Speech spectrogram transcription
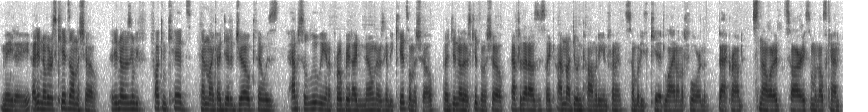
made a, I didn't know there was kids on the show. I didn't know there was to be fucking kids. And like I did a joke that was absolutely inappropriate. I'd known there was going to be kids on the show, but I didn't know there was kids on the show. After that, I was just like, I'm not doing comedy in front of somebody's kid lying on the floor in the background. It's not what I. Sorry, someone else can.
